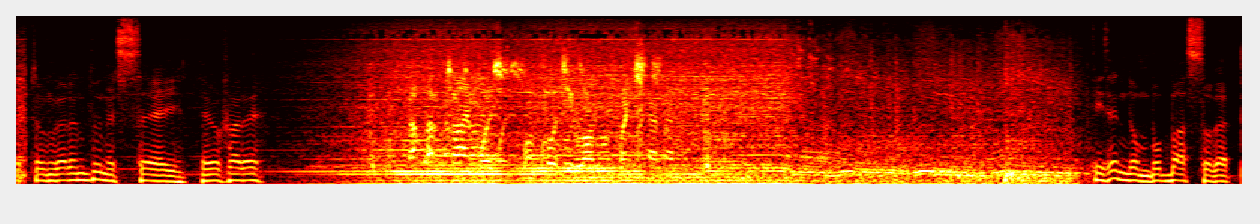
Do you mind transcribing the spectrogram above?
Fatto un 41 e 6, devo fare lap time was 141.7. Sento un po' basso, Pep.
